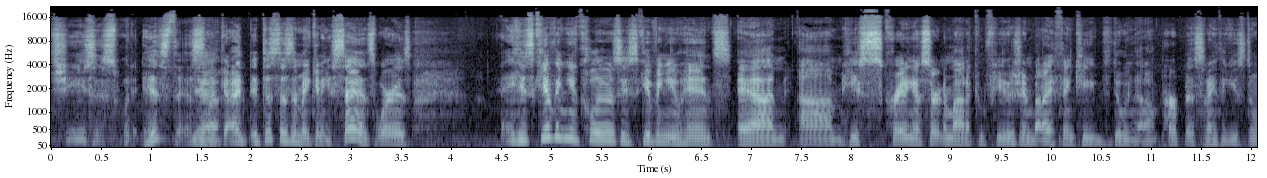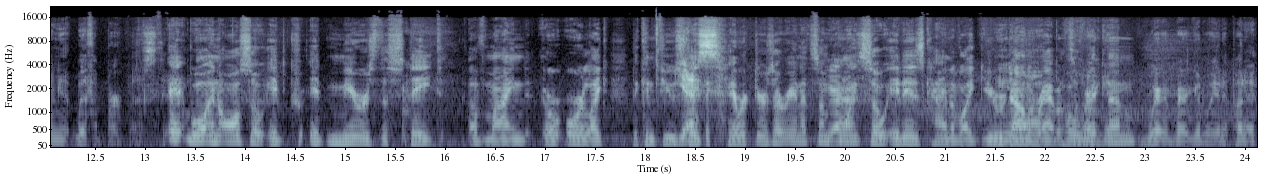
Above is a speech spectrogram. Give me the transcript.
Jesus, what is this? Yeah. Like, I, it just doesn't make any sense. Whereas he's giving you clues, he's giving you hints, and um, he's creating a certain amount of confusion. But I think he's doing that on purpose, and I think he's doing it with a purpose. too. And, well, and also it it mirrors the state of mind or, or like the confused Yes. state the characters are in at some Yeah. point. So it is kind of like you're down the Yeah, rabbit hole with good, them. Very, very good way to put it.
